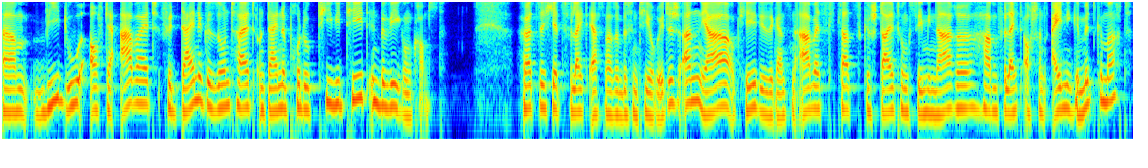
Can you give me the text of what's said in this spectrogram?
ähm, wie du auf der Arbeit für deine Gesundheit und deine Produktivität in Bewegung kommst. Hört sich jetzt vielleicht erstmal so ein bisschen theoretisch an. Ja, okay, diese ganzen Arbeitsplatzgestaltungsseminare haben vielleicht auch schon einige mitgemacht.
